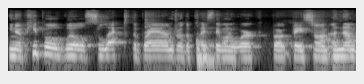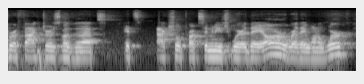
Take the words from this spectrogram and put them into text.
you know, people will select the brand or the place they want to work based on a number of factors, whether that's its actual proximity to where they are or where they want to work,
